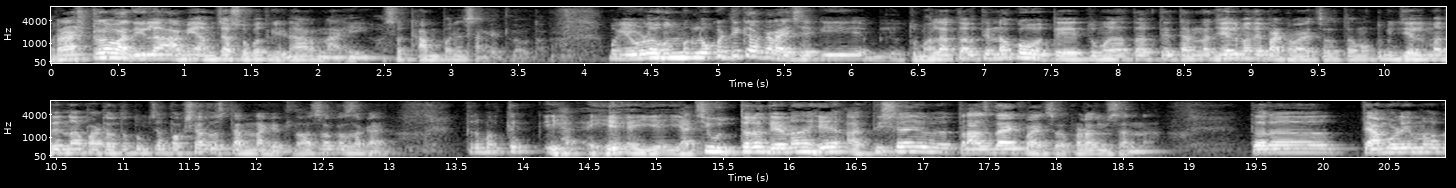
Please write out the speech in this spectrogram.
राष्ट्रवादीला आम्ही आमच्यासोबत घेणार नाही असं ठामपणे सांगितलं होतं. मग एवढं होऊन मग लोक टीका करायचे की तुम्हाला तर ते नको होते तुम्हाला तर ते त्यांना जेलमध्ये पाठवायचं होतं मग तुम्ही जेलमध्ये न पाठवता तुमच्या पक्षातच त्यांना घेतलं असं कसं काय? तर मग ते ह्या- हे याची उत्तरं देणं हे अतिशय त्रासदायक व्हायचं फडणवीसांना. तर त्यामुळे मग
